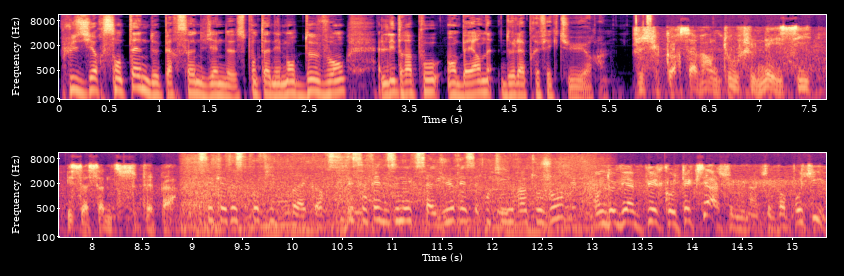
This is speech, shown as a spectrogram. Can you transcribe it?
plusieurs centaines de personnes viennent spontanément devant les drapeaux en berne de la préfecture. Je suis corse avant tout, je suis né ici, et ça, ça ne se fait pas. C'est catastrophique pour la Corse. Et ça fait des années que ça dure et ça continuera toujours. On devient pire qu'au Texas maintenant, c'est pas possible.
